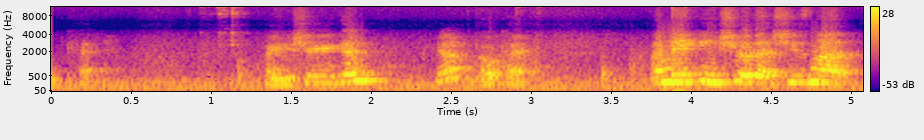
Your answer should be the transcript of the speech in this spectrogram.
Okay. Are you sure you're good? Yeah. Okay. I'm making sure that she's not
